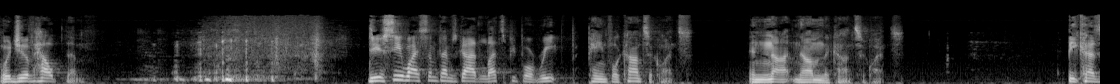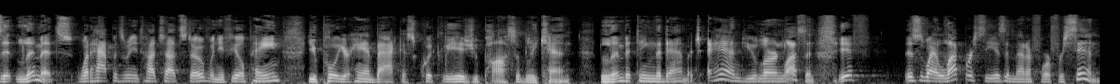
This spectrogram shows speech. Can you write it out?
Would you have helped them? Do you see why sometimes God lets people reap painful consequence and not numb the consequence? Because it limits what happens when you touch that stove. When you feel pain, you pull your hand back as quickly as you possibly can, limiting the damage. And you learn lesson. If this is why leprosy is a metaphor for sin.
